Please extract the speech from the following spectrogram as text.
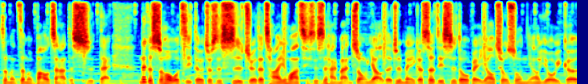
这么这么爆炸的时代，那个时候我记得就是视觉的差异化其实是还蛮重要的，就是每个设计师都被要求说你要有一个，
